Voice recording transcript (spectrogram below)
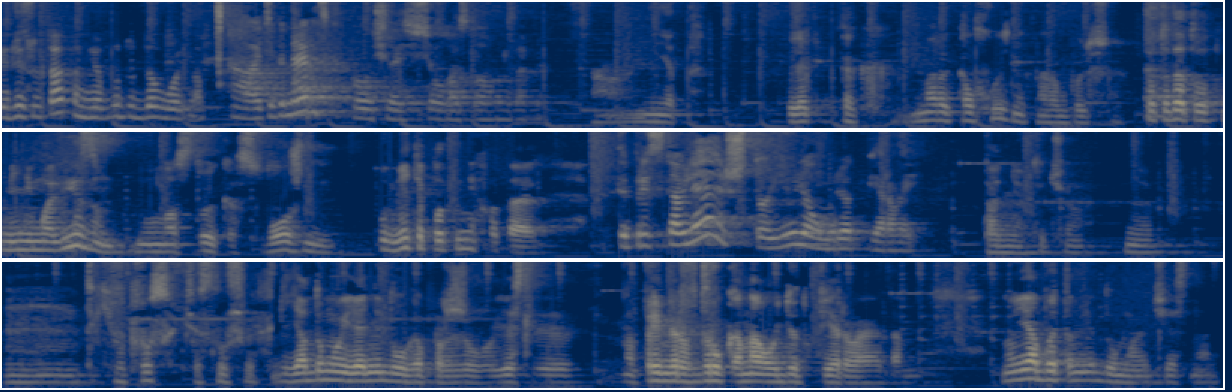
и результатом я буду довольна. А тебе нравится, как получилось все у вас в новом доме? А, нет. Я как, наверное, колхозник, наверное, больше. Вот этот вот минимализм, ну, настолько сложный. Ну, Мне теплоты не хватает. Ты представляешь, что Юля умрет первой? Да нет, ты что? Нет. такие вопросы я слушаю. Я думаю, я недолго проживу, если, например, вдруг она уйдет первая. Там. Но я об этом не думаю, честно.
